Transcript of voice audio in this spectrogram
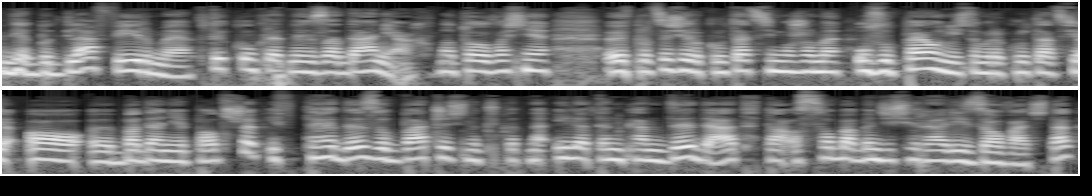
jakby dla firmy w tych konkretnych zadaniach, no to właśnie y, w procesie rekrutacji możemy uzupełnić tą rekrutację o y, badanie potrzeb i wtedy zobaczyć na przykład na ile ten kandydat, ta osoba będzie się realizować, tak?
